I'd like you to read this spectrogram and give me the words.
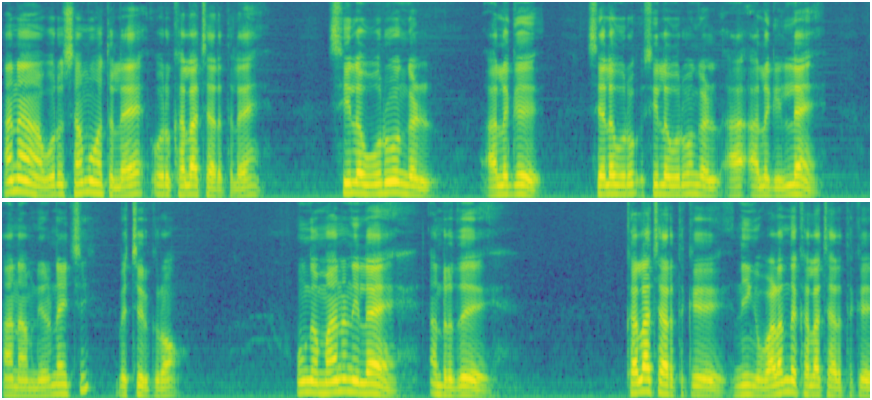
ஆனால் ஒரு சமூகத்தில் ஒரு கலாச்சாரத்தில் சில உருவங்கள் அழகு, சில உரு சில உருவங்கள் அ அழகு இல்லை நாம் நிர்ணயித்து வச்சுருக்குறோம் உங்கள் மனநிலை என்றது கலாச்சாரத்துக்கு நீங்கள் வளர்ந்த கலாச்சாரத்துக்கு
